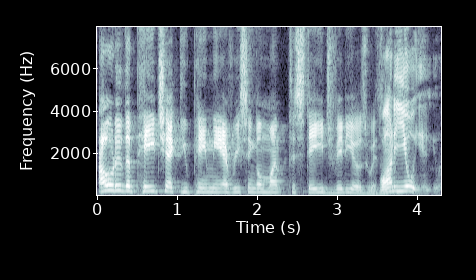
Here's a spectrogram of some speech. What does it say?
out of the paycheck you pay me every single month to stage videos with. What do you... you- you-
